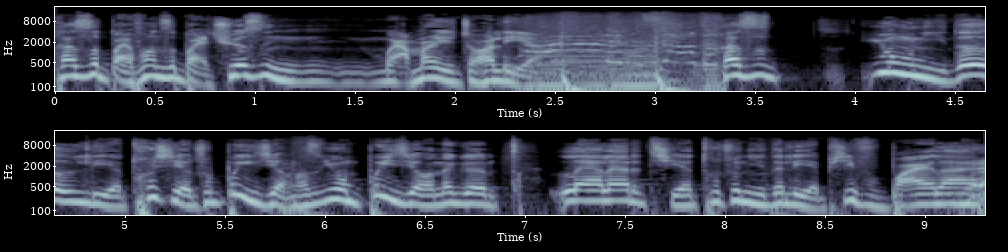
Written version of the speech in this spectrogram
还是百分之百全是你满面一张脸？还是用你的脸凸显出背景，还是用背景那个蓝蓝的天突出你的脸皮肤白来？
